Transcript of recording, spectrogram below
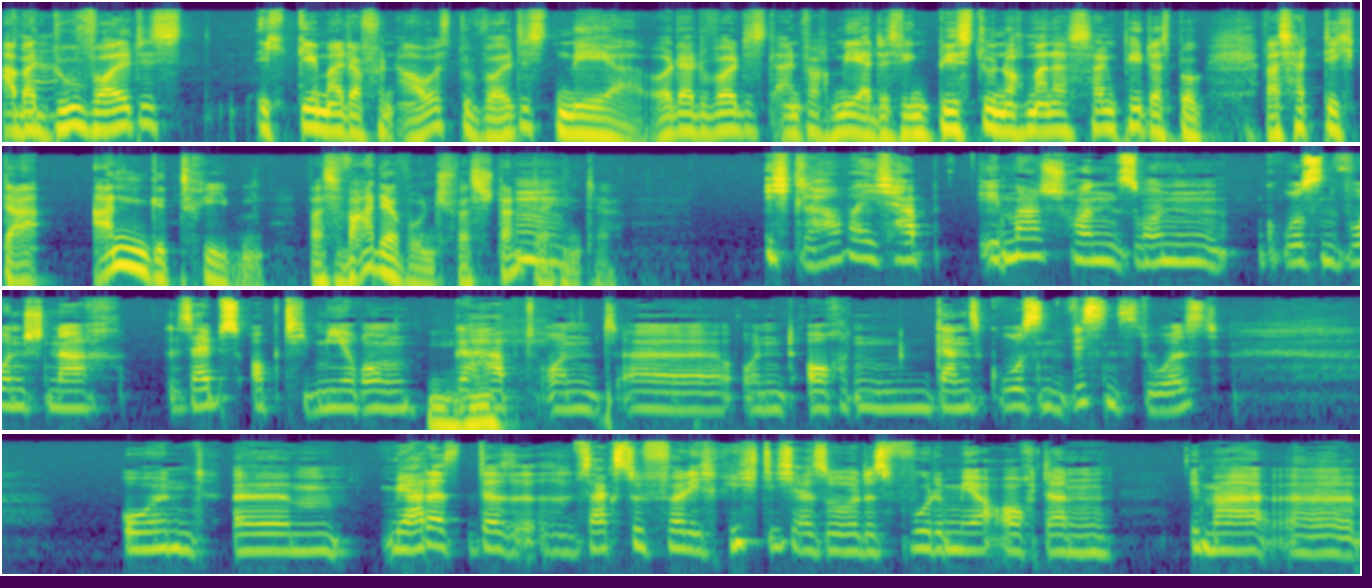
Aber ja. du wolltest ich gehe mal davon aus, du wolltest mehr oder du wolltest einfach mehr. Deswegen bist du noch mal nach St. Petersburg. Was hat dich da angetrieben? Was war der Wunsch? Was stand hm. dahinter? Ich glaube, ich habe immer schon so einen großen Wunsch nach Selbstoptimierung mhm. gehabt und, äh, und auch einen ganz großen Wissensdurst. Und ähm, ja, das, das sagst du völlig richtig. Also das wurde mir auch dann immer, äh,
